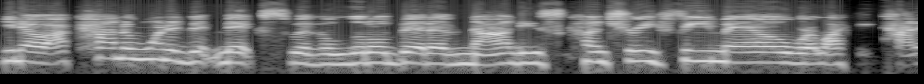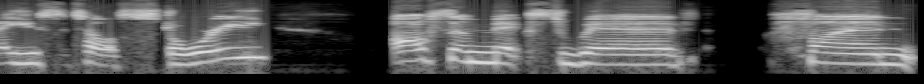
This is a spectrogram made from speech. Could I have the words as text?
You know, I kind of wanted it mixed with a little bit of 90s country female where like it kind of used to tell a story, also mixed with fun,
